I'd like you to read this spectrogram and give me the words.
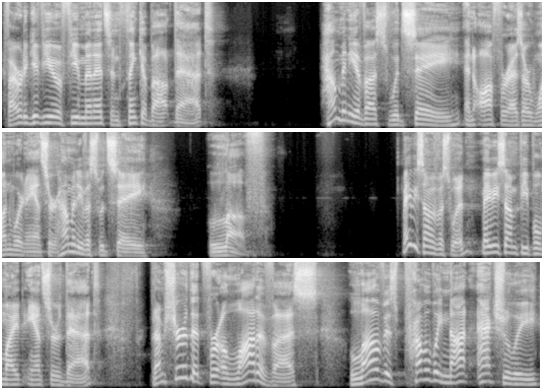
If I were to give you a few minutes and think about that, how many of us would say and offer as our one word answer, how many of us would say love? Maybe some of us would. Maybe some people might answer that. But I'm sure that for a lot of us, love is probably not actually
